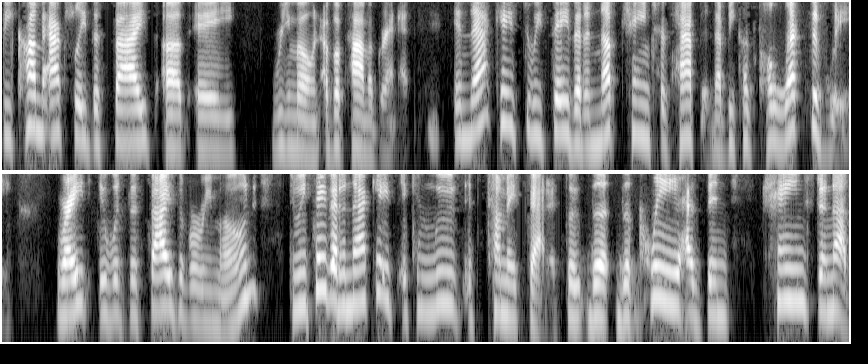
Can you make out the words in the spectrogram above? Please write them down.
become actually the size of a rimon, of a pomegranate in that case, do we say that enough change has happened that because collectively, right, it was the size of a Rimon? Do we say that in that case it can lose its tame status? The the the kli has been changed enough,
